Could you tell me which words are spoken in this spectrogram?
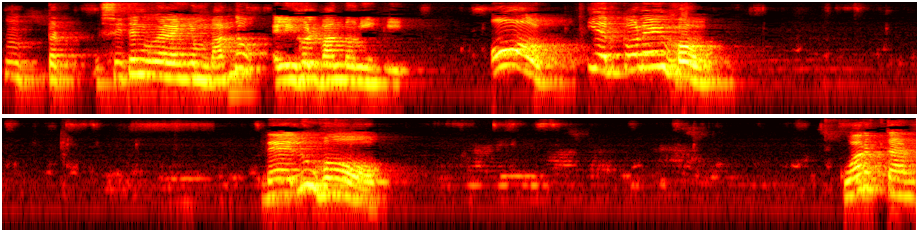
Hmm, si tengo que elegir un bando, elijo el bando Nikki. ¡Oh! ¡Y el conejo! de lujo. Cuarta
